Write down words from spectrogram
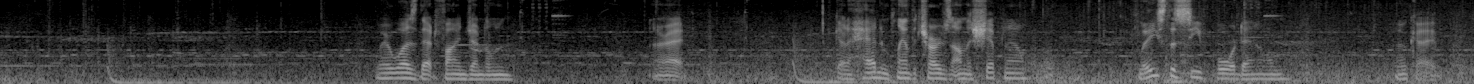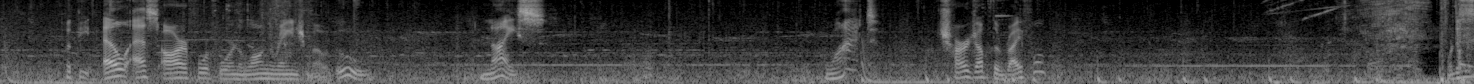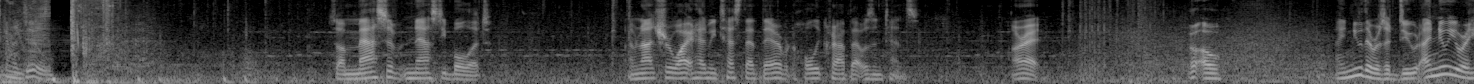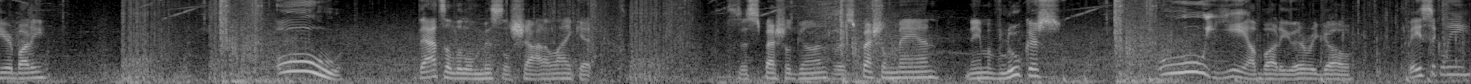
Where was that fine gentleman? Alright. Gotta head and plant the charges on the ship now. Place the C4 down. Okay. Put the LSR-44 in the long range mode. Ooh. Nice. What? Charge up the rifle? What is this gonna do? It's a massive, nasty bullet. I'm not sure why it had me test that there, but holy crap, that was intense. Alright. Uh-oh. I knew there was a dude. I knew you were here, buddy. Ooh! That's a little missile shot. I like it. This is a special gun for a special man Name of Lucas. Ooh, yeah, buddy. There we go. Basically,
